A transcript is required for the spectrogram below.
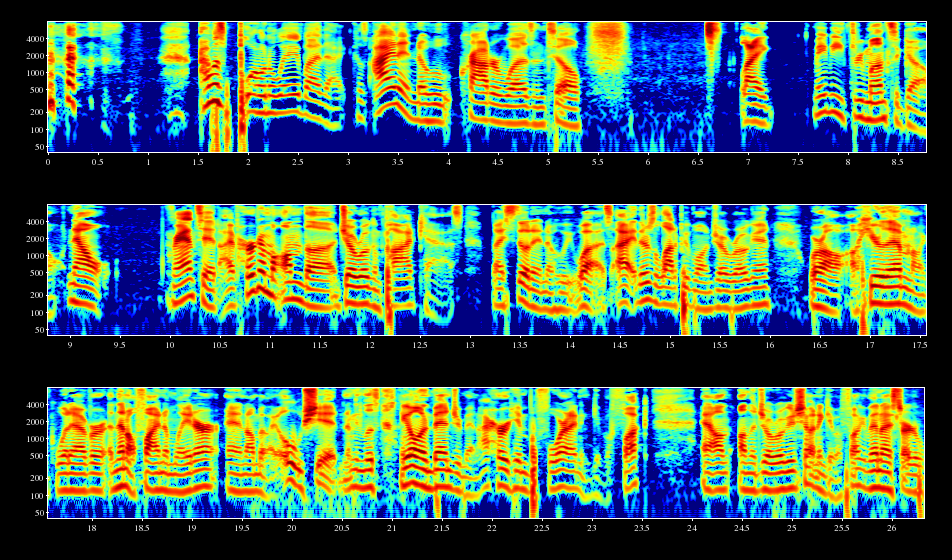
I was blown away by that because I didn't know who Crowder was until like maybe three months ago. Now, granted, I've heard him on the Joe Rogan podcast, but I still didn't know who he was. I there's a lot of people on Joe Rogan where I'll, I'll hear them and I'm like whatever, and then I'll find them later and I'll be like oh shit. I mean, listen, like oh, Owen Benjamin, I heard him before and I didn't give a fuck. And on, on the Joe Rogan show, I didn't give a fuck. And then I started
